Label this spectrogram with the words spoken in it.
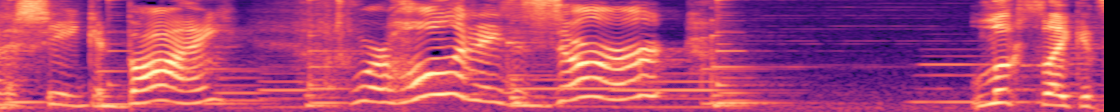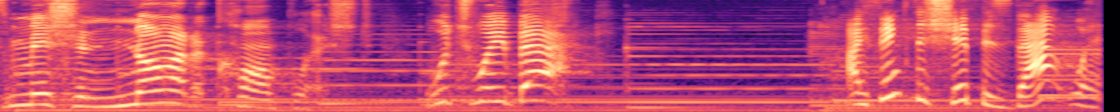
Let us say goodbye to our holiday dessert? Looks like it's mission not accomplished. Which way back? I think the ship is that way.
